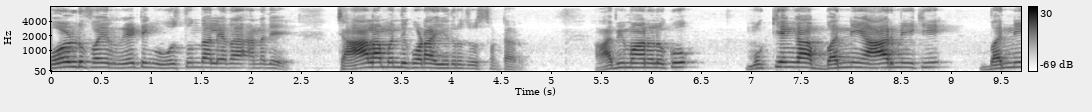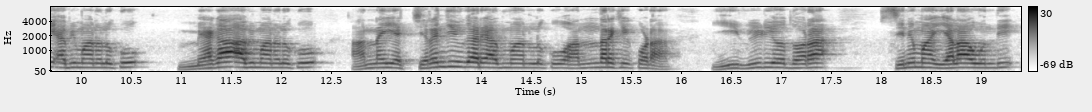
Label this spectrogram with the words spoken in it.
వరల్డ్ ఫైర్ రేటింగ్ వస్తుందా లేదా అన్నది చాలామంది కూడా ఎదురు చూస్తుంటారు. అభిమానులకు ముఖ్యంగా బన్నీ ఆర్మీకి బన్నీ అభిమానులకు మెగా అభిమానులకు అన్నయ్య చిరంజీవి గారి అభిమానులకు అందరికీ కూడా ఈ వీడియో ద్వారా సినిమా ఎలా ఉంది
